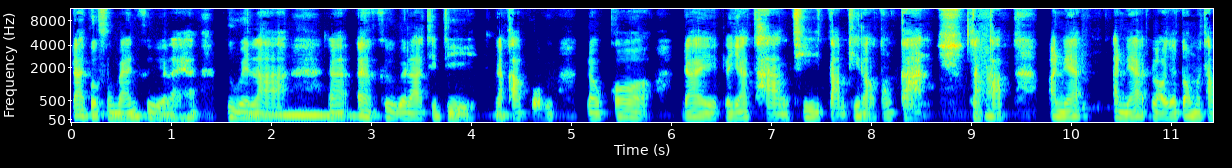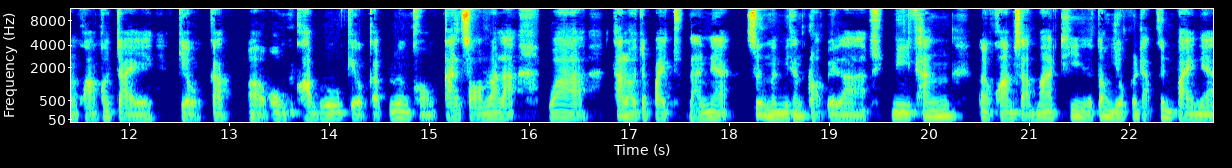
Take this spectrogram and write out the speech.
ได้ performance คืออะไรฮะคือเวลานะเออคือเวลาที่ดี นะครับผมแล้วก็ได้ระยะทางที่ตามที่เราต้องการนะครับ อันเนี้ยอันเนี้ยเราจะต้องมาทำความเข้าใจเกี่ยวกับองค์ความรู้เกี่ยวกับเรื่องของการซ้อมแล้วล่ะ ว่าถ้าเราจะไปจุดนั้นเนี่ยซึ่งมันมีทั้งกรอบเวลา มีทั้งความสามารถที่จะต้องยกระดับขึ้นไปเนี่ย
